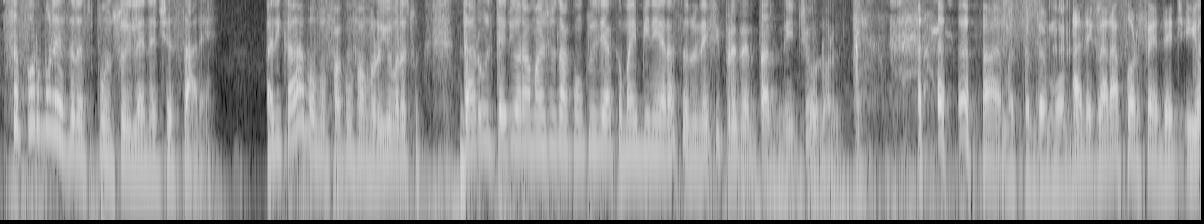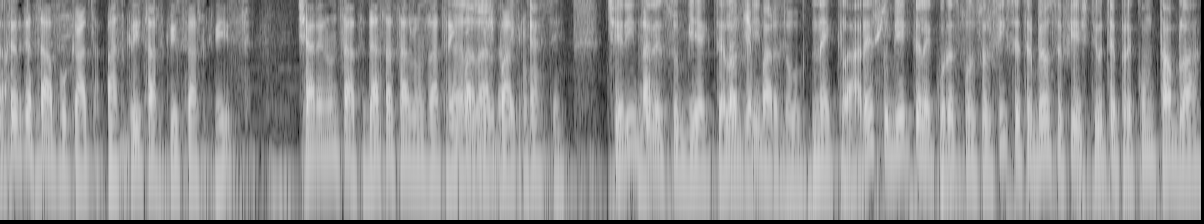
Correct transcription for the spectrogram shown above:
să formulez răspunsurile necesare. Adică, a, bă, vă fac un favor, eu vă răspund. Dar ulterior am ajuns la concluzia că mai bine era să nu ne fi prezentat niciunul. Hai mă să bem o A declarat forfet. Deci eu cred că s-a apucat, a scris, a scris, a scris și a renunțat. De asta s-a ajuns la Era la albele 344. case. Cerințele Da. subiectelor Ca fiind ghepardul. neclare, subiectele cu răspunsuri fixe trebuiau să fie știute precum tabla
